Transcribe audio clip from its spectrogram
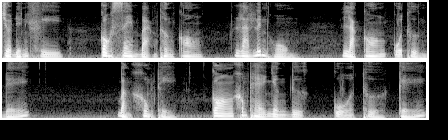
Cho đến khi con xem bản thân con là linh hồn, là con của thượng đế. Bằng không thì con không thể nhận được của thừa kế.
